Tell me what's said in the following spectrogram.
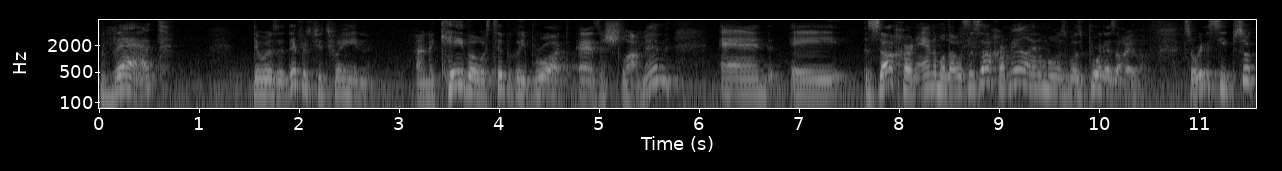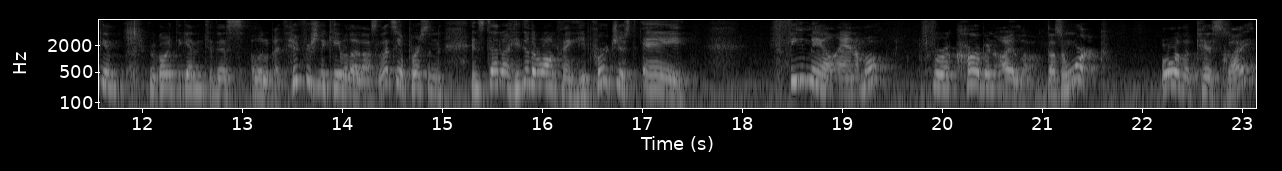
that there was a difference between an akeva was typically brought as a shlamim and a zachar, an animal that was a zachar, male animal, was, was brought as an isla. So we're going to see psukim. We're going to get into this a little bit. Hifrish nekeva So let's say a person instead of he did the wrong thing. He purchased a female animal for a korban isla. Doesn't work. Or the pischai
